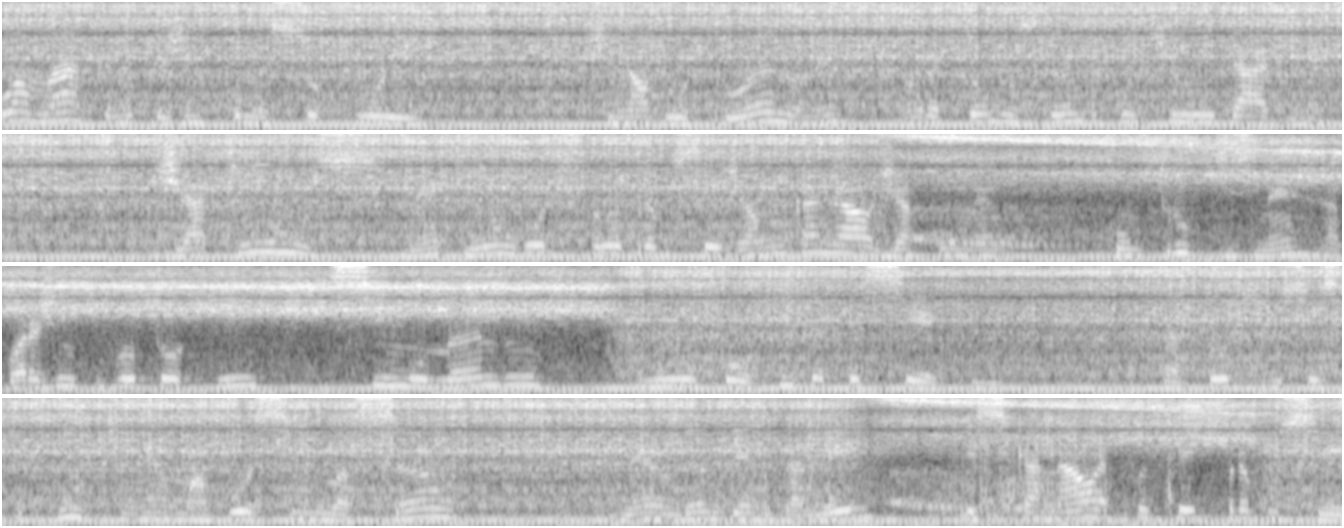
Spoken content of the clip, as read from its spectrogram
boa marca, né? Que a gente começou foi final do outro ano, né? Agora estamos dando continuidade, né? Já tínhamos, né? Que nem o falou para você, já um canal já com, né, com truques, né? Agora a gente voltou aqui simulando no Corrida PC aqui. Para todos vocês que curtem, né? Uma boa simulação, né? Andando dentro da lei. Esse canal é foi feito para você.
